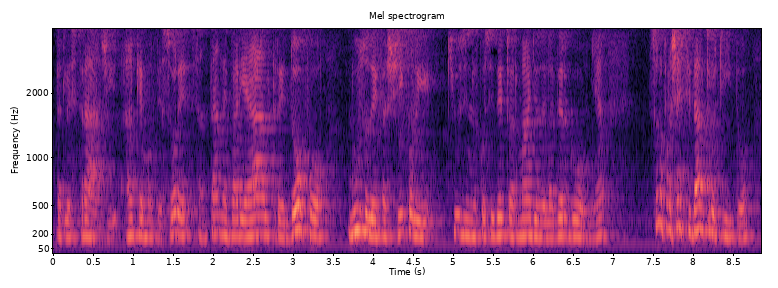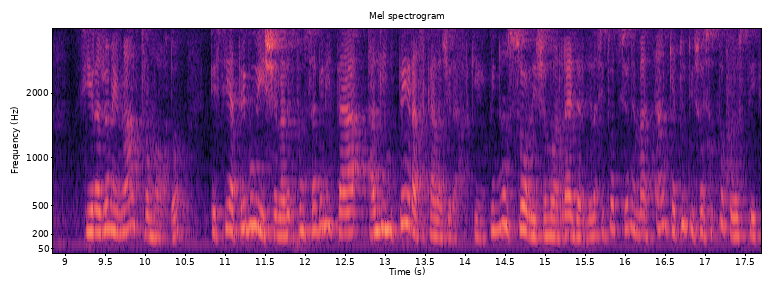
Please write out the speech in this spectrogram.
per le stragi, anche Montessori, Sant'Anna e varie altre, dopo l'uso dei fascicoli chiusi nel cosiddetto armadio della vergogna, sono processi d'altro tipo, si ragiona in un altro modo e si attribuisce la responsabilità all'intera scala gerarchica, quindi non solo diciamo, al reader della situazione, ma anche a tutti i suoi sottoposti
